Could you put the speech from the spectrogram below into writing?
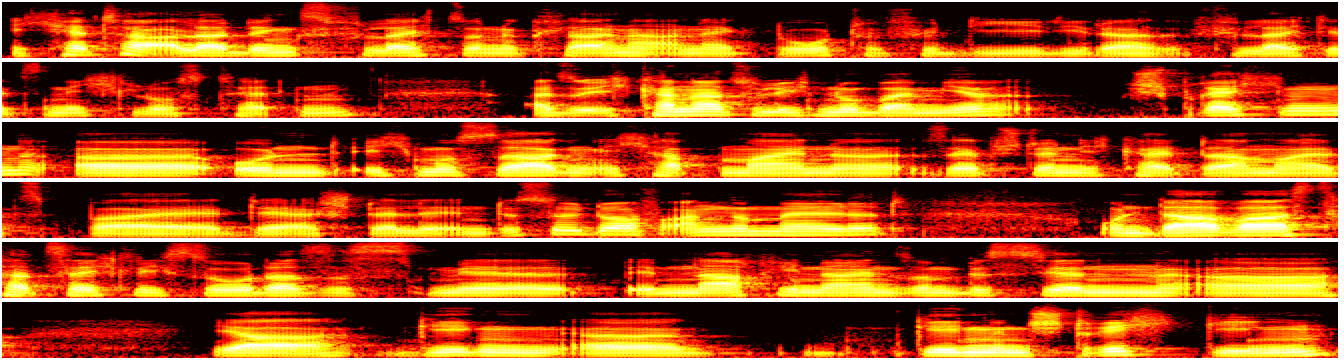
Ich hätte allerdings vielleicht so eine kleine Anekdote für die, die da vielleicht jetzt nicht Lust hätten. Also ich kann natürlich nur bei mir sprechen äh, und ich muss sagen, ich habe meine Selbstständigkeit damals bei der Stelle in Düsseldorf angemeldet und da war es tatsächlich so, dass es mir im Nachhinein so ein bisschen äh, ja, gegen, äh, gegen den Strich ging,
